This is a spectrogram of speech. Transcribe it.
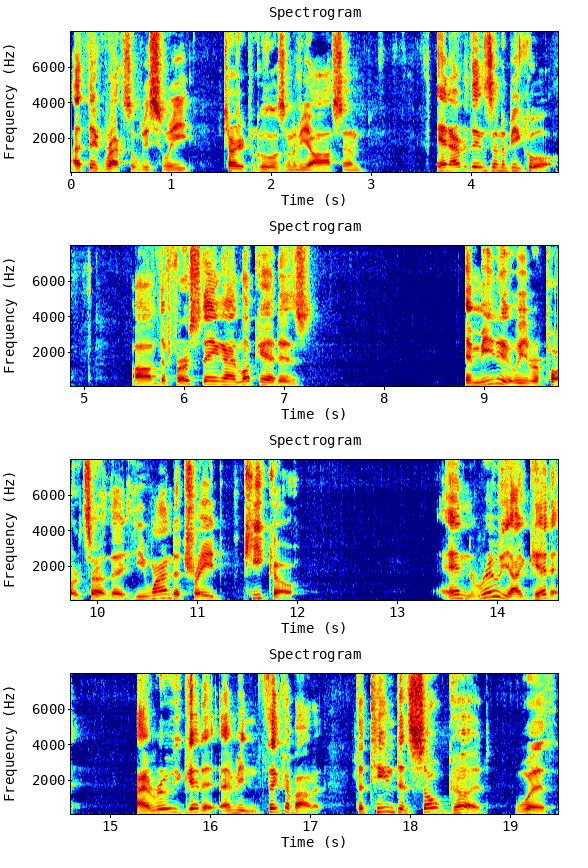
I think Rex will be sweet. Terry Pegula is going to be awesome, and everything's going to be cool. Um, the first thing I look at is immediately reports are that he wanted to trade Kiko, and really I get it. I really get it. I mean, think about it. The team did so good with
